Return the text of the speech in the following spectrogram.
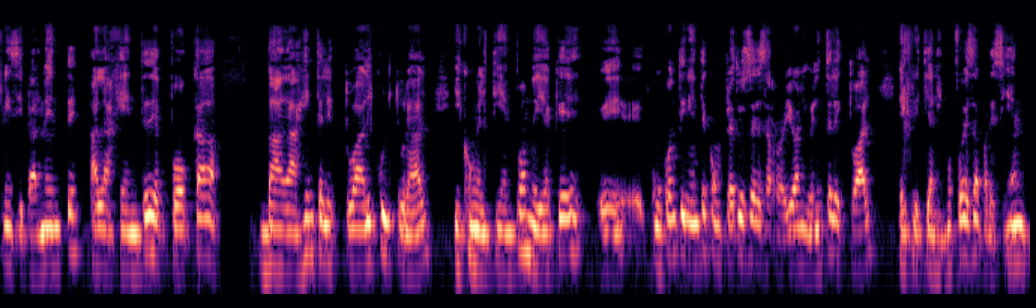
principalmente a la gente de poca bagaje intelectual y cultural y con el tiempo a medida que eh, un continente completo se desarrolló a nivel intelectual, el cristianismo fue desapareciendo.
